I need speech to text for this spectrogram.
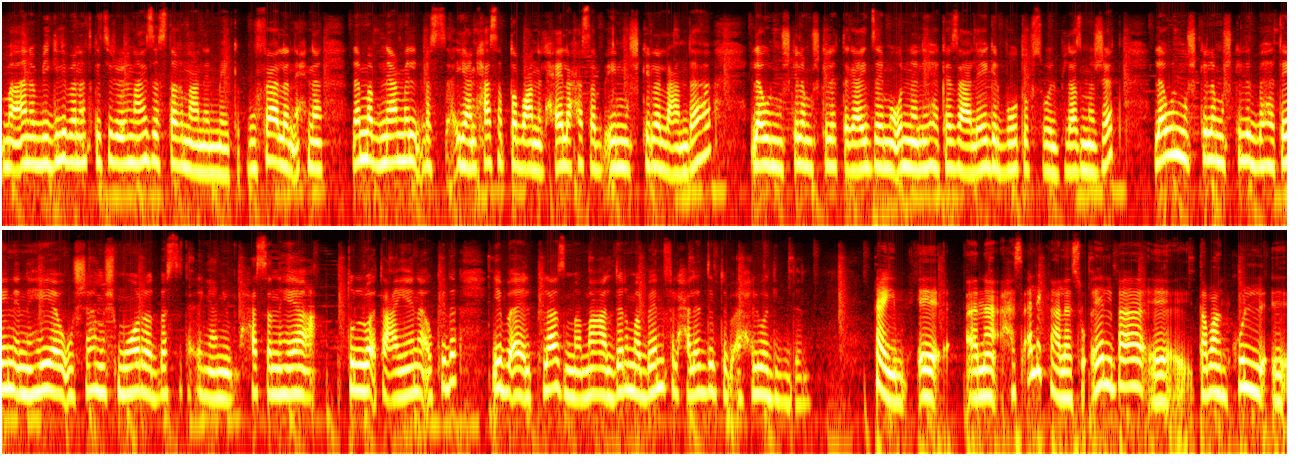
ما أنا بيجي لي بنات كتير أنا عايزة أستغنى عن الميك أب. وفعلا إحنا لما بنعمل بس يعني حسب طبعا الحالة حسب إيه المشكلة اللي عندها. لو المشكلة مشكلة تجاعيد زي ما قلنا ليها كذا علاج البوتوكس وال plasma jet. لو المشكلة مشكلة بهتين إن هي وشها مش مورد بس يعني حاسة إن هي طول الوقت عيانة أو كده يبقى البلازما مع ال derma pen في الحالات دي بتبقى حلوة جدا. طيب آه، أنا هسألك على سؤال بقى آه، طبعا كل آه،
